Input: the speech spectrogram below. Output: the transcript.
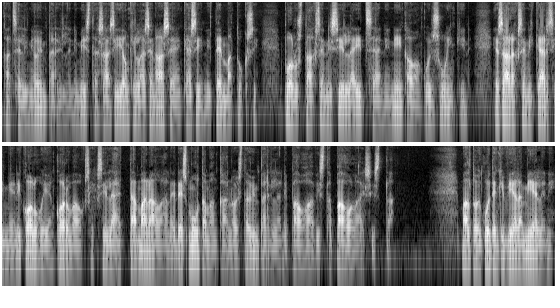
Katselin jo ympärilleni, mistä saisi jonkinlaisen aseen käsiini temmatuksi, puolustaakseni sillä itseäni niin kauan kuin suinkin, ja saadakseni kärsimieni kolhujen korvaukseksi lähettää manalaan edes muutamankaan noista ympärilläni pauhaavista paholaisista. Maltoi kuitenkin vielä mieleni,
